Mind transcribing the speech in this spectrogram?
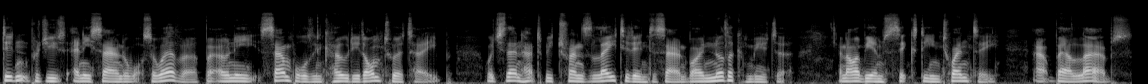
didn't produce any sound or whatsoever, but only samples encoded onto a tape, which then had to be translated into sound by another computer, an IBM 1620 at Bell Labs.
